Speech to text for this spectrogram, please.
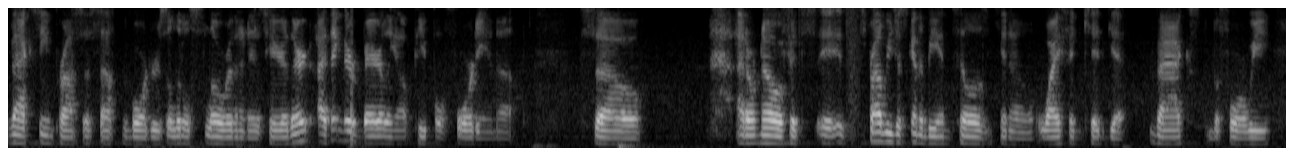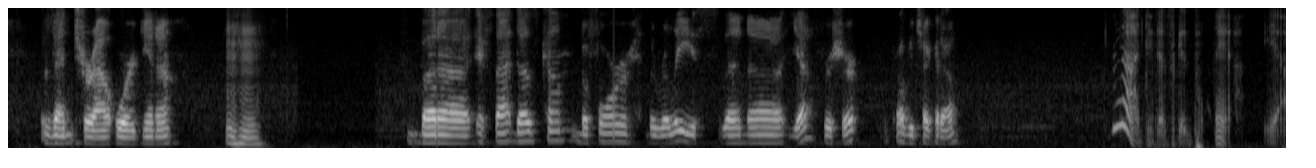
vaccine process south of the border is a little slower than it is here. They're, I think, they're barreling out people 40 and up. So I don't know if it's it's probably just going to be until you know wife and kid get vaxxed before we venture outward. You know. Mm-hmm. But uh, if that does come before the release, then uh, yeah, for sure, I'll probably check it out. No, I think that's a good point. Yeah, yeah.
